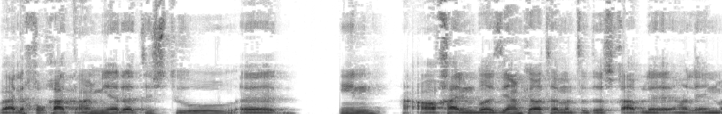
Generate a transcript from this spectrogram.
ولی خب قطعا میارتش تو این آخرین بازی هم که آتالانتا داشت قبل حالا این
